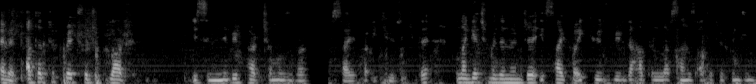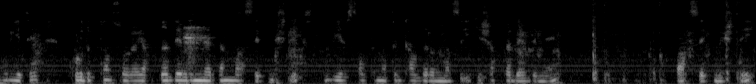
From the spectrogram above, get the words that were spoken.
Evet, Atatürk ve Çocuklar isimli bir parçamız var sayfa 202'de. Buna geçmeden önce sayfa 201'de hatırlarsanız Atatürk'ün Cumhuriyeti kurduktan sonra yaptığı devrimlerden bahsetmiştik. Bir saltanatın kaldırılması, iki şapka devrimi bahsetmiştik.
